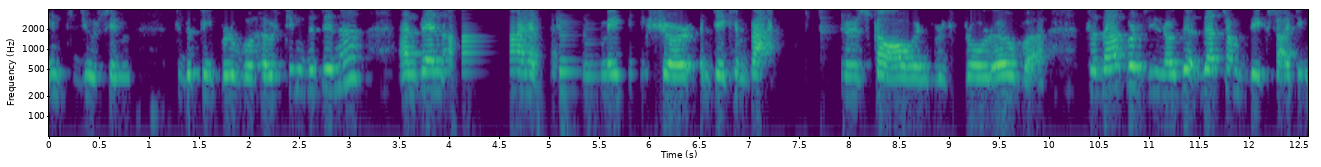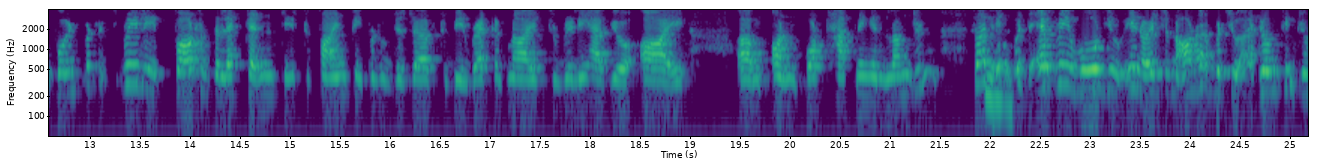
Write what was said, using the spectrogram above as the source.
introduce him to the people who were hosting the dinner. And then I had to make sure and take him back his car when it was rolled over. So that was, you know, th- that's some of the exciting points. But it's really part of the lieutenancy is to find people who deserve to be recognized, to really have your eye um, on what's happening in London. So I yeah. think with every award, you you know, it's an honor, but you I don't think you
